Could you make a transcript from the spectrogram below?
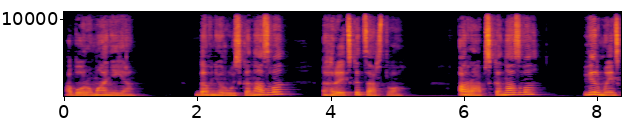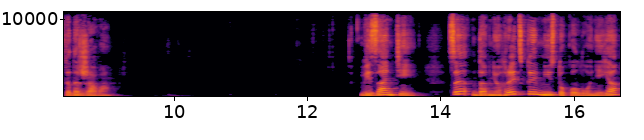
або Романія, давньоруська назва Грецьке царство, арабська назва Вірменська держава. Візантій це давньогрецьке місто-колонія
